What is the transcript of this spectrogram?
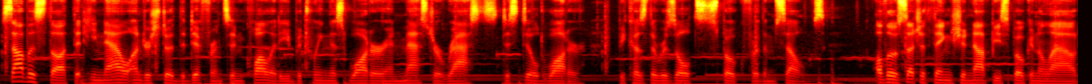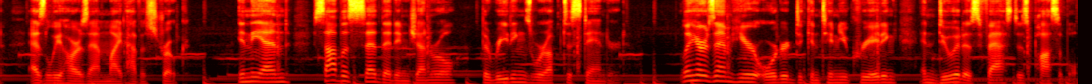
Sabas thought that he now understood the difference in quality between this water and Master Rast's distilled water because the results spoke for themselves. Although such a thing should not be spoken aloud, as Liharzam might have a stroke. In the end, Sabas said that in general, the readings were up to standard. Liharzam here ordered to continue creating and do it as fast as possible.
